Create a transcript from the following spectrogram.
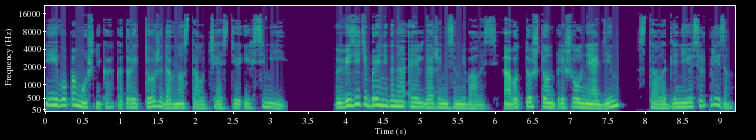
и его помощника, который тоже давно стал частью их семьи. В визите Бреннигана Эль даже не сомневалась, а вот то, что он пришел не один, стало для нее сюрпризом.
